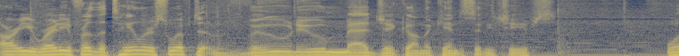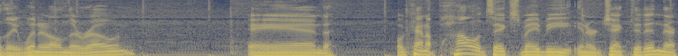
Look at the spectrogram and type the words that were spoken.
Are you ready for the Taylor Swift voodoo magic on the Kansas City Chiefs? Will they win it on their own? And what kind of politics may be interjected in there?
